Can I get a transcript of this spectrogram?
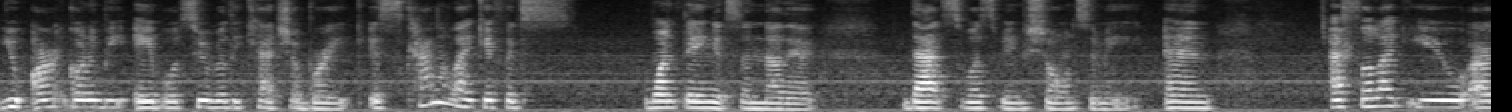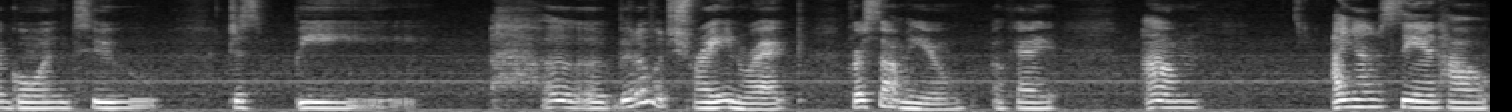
you aren't going to be able to really catch a break. It's kind of like if it's one thing, it's another. That's what's being shown to me. And I feel like you are going to just be a, a bit of a train wreck for some of you, okay? Um, I am seeing how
